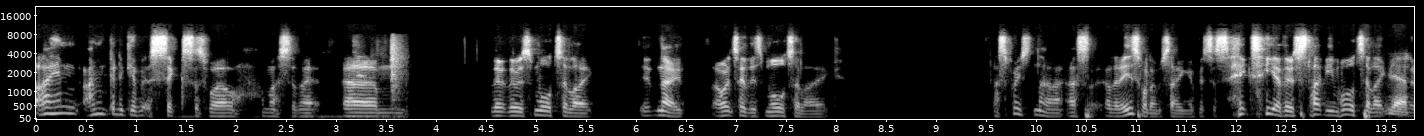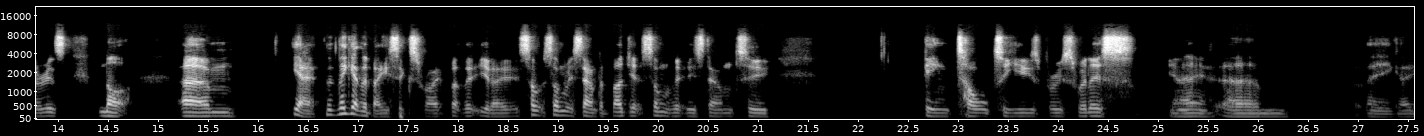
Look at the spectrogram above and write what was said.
I'm I'm going to give it a six as well. I must admit, um, there, there was more to like. No, I won't say there's more to like. I suppose no, that is what I'm saying. If it's a six, yeah, there's slightly more to like yeah. there is not. Um, yeah, they get the basics right, but the, you know, some some of it's down to budget, some of it is down to being told to use Bruce Willis. You know, um, there you go.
